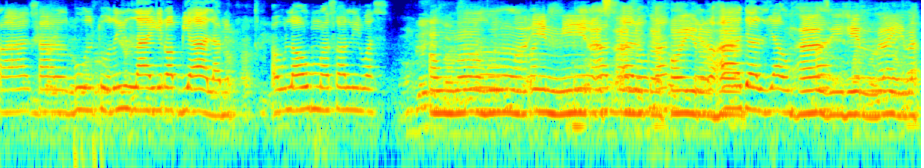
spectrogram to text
asal bultu lillahi rabbi alamin. Allahumma salli wa Allahumma inni as'aluka khaira hadhil lailah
